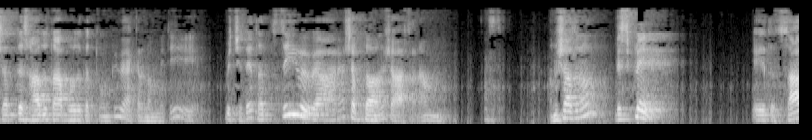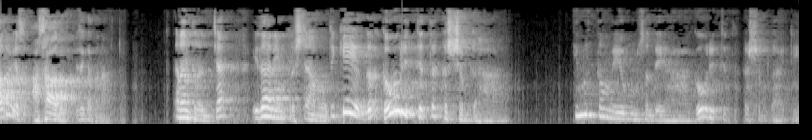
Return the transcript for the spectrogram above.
शब्दसाधुताबोधकत्वमपि व्याकरणम् इति उच्यते। तत्रैव व्यवहारः शब्दानुशासनम्। अनुशासनं डिस्प्लेन् एतत् साधु यस् असाधु इति कथनार्थम् अनन्तरं च इदानीं प्रश्नः भवति के गौर् इत्यत्र कः शब्दः किमर्थम् एवं सन्देहः गौर् इत्यत्र कः शब्दः इति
